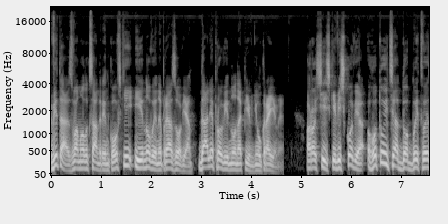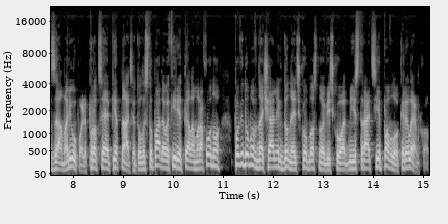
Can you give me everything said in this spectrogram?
Вітаю з вами Олександр Янковський і новини при Азов'я. Далі про війну на півдні України. Російські військові готуються до битви за Маріуполь. Про це 15 листопада в ефірі телемарафону повідомив начальник Донецької обласної військової адміністрації Павло Кириленко.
